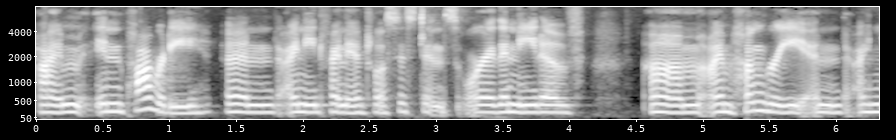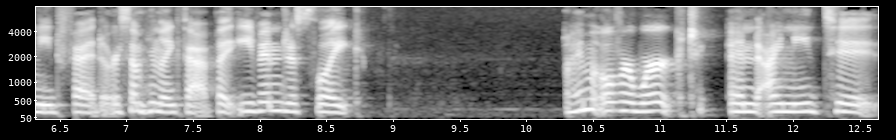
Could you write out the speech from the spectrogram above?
I'm in poverty and I need financial assistance or the need of um, I'm hungry and I need fed or something like that. But even just like I'm overworked and I need to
